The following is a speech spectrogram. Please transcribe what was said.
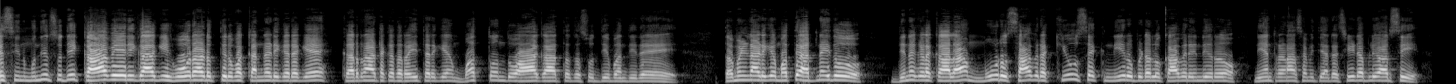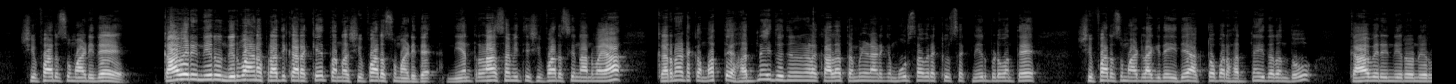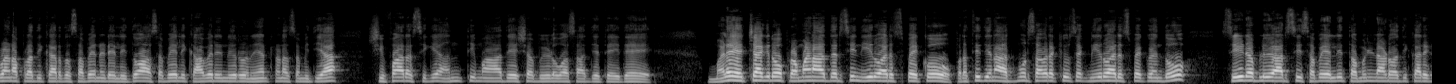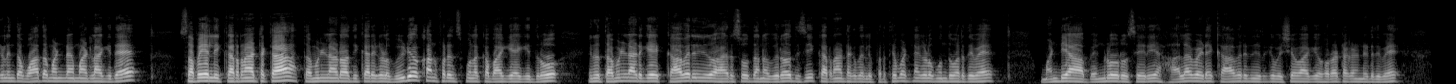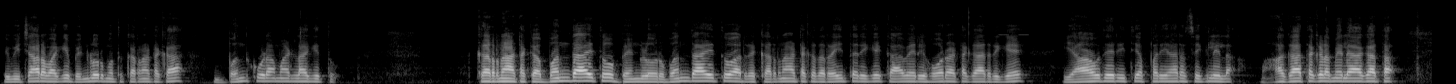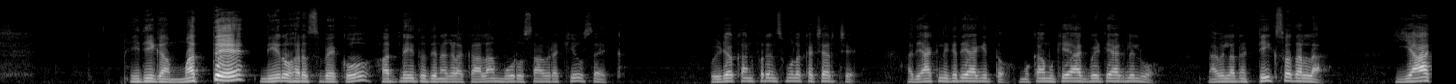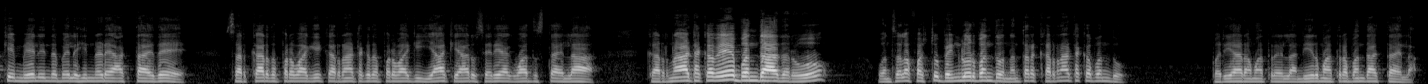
S ಇನ್ನು ಮುಂದಿನ ಸುದ್ದಿ, ಕಾವೇರಿಗಾಗಿ ಹೋರಾಡುತ್ತಿರುವ ಕನ್ನಡಿಗರಿಗೆ, ಕರ್ನಾಟಕದ ರೈತರಿಗೆ ಮತ್ತೊಂದು ಆಘಾತದ ಸುದ್ದಿ ಬಂದಿದೆ. ತಮಿಳುನಾಡಿಗೆ ಮತ್ತೆ ಹದಿನೈದು ದಿನಗಳ ಕಾಲ ಮೂರು ಸಾವಿರ ಕ್ಯೂಸೆಕ್ ನೀರು ಬಿಡಲು ಕಾವೇರಿ ನೀರು ನಿಯಂತ್ರಣಾ ಸಮಿತಿ ಅಂದ್ರೆ ಸಿಡಬ್ಲ್ಯೂಆರ್ಸಿ ಶಿಫಾರಸು ಮಾಡಿದೆ. ಕಾವೇರಿ ನೀರು ನಿರ್ವಹಣಾ ಪ್ರಾಧಿಕಾರಕ್ಕೆ ತನ್ನ ಶಿಫಾರಸು ಮಾಡಿದೆ. ನಿಯಂತ್ರಣಾ ಸಮಿತಿ ಶಿಫಾರಸಿನ ಅನ್ವಯ, ಕರ್ನಾಟಕ ಮತ್ತೆ ಹದಿನೈದು ದಿನಗಳ ಕಾಲ ತಮಿಳುನಾಡಿಗೆ ಮೂರು ಸಾವಿರ ಕ್ಯೂಸೆಕ್ ನೀರು ಬಿಡುವಂತೆ ಶಿಫಾರಸು ಮಾಡಲಾಗಿದೆ. ಇದೇ ಅಕ್ಟೋಬರ್ ಹದಿನೈದರಂದು ಕಾವೇರಿ ನೀರು ನಿರ್ವಹಣಾ ಪ್ರಾಧಿಕಾರದ ಸಭೆ ನಡೆಯಲಿದ್ದು, ಆ ಸಭೆಯಲ್ಲಿ ಕಾವೇರಿ ನೀರು ನಿಯಂತ್ರಣ ಸಮಿತಿಯ ಶಿಫಾರಸಿಗೆ ಅಂತಿಮ ಆದೇಶ ಬೀಳುವ ಸಾಧ್ಯತೆ ಇದೆ. ಮಳೆ ಹೆಚ್ಚಾಗಿರುವ ಪ್ರಮಾಣ ಆಧರಿಸಿ ನೀರು ಹರಿಸಬೇಕು. ಪ್ರತಿದಿನ ಹದಿಮೂರು ಸಾವಿರ ಕ್ಯೂಸೆಕ್ ನೀರು ಹರಿಸಬೇಕು ಎಂದು ಸಿಡಬ್ಲ್ಯೂಆರ್ಸಿ ಸಭೆಯಲ್ಲಿ ತಮಿಳುನಾಡು ಅಧಿಕಾರಿಗಳಿಂದ ವಾದ ಮಂಡನೆ ಮಾಡಲಾಗಿದೆ. ಸಭೆಯಲ್ಲಿ ಕರ್ನಾಟಕ, ತಮಿಳುನಾಡು ಅಧಿಕಾರಿಗಳು ವಿಡಿಯೋ ಕಾನ್ಫರೆನ್ಸ್ ಮೂಲಕ ಭಾಗಿಯಾಗಿದ್ದರು. ಇನ್ನು ತಮಿಳುನಾಡಿಗೆ ಕಾವೇರಿ ನೀರು ಹರಿಸುವುದನ್ನು ವಿರೋಧಿಸಿ ಕರ್ನಾಟಕದಲ್ಲಿ ಪ್ರತಿಭಟನೆಗಳು ಮುಂದುವರೆದಿವೆ. ಮಂಡ್ಯ, ಬೆಂಗಳೂರು ಸೇರಿ ಹಲವೆಡೆ ಕಾವೇರಿ ನೀರಿಗೆ ವಿಷಯವಾಗಿ ಹೋರಾಟಗಳು ನಡೆದಿವೆ. ಈ ವಿಚಾರವಾಗಿ ಬೆಂಗಳೂರು ಮತ್ತು ಕರ್ನಾಟಕ ಬಂದ್ ಕೂಡ ಮಾಡಲಾಗಿತ್ತು. ಕರ್ನಾಟಕ ಬಂದಾಯಿತು, ಬೆಂಗಳೂರು ಬಂದಾಯಿತು, ಆದರೆ ಕರ್ನಾಟಕದ ರೈತರಿಗೆ, ಕಾವೇರಿ ಹೋರಾಟಗಾರರಿಗೆ ಯಾವುದೇ ರೀತಿಯ ಪರಿಹಾರ ಸಿಗಲಿಲ್ಲ. ಆಘಾತಗಳ ಮೇಲೆ ಆಘಾತ. ಇದೀಗ ಮತ್ತೆ ನೀರು ಹರಿಸಬೇಕು. ಹದಿನೈದು ದಿನಗಳ ಕಾಲ ಮೂರು ಸಾವಿರ ಕ್ಯೂಸೆಕ್. ವಿಡಿಯೋ ಕಾನ್ಫರೆನ್ಸ್ ಮೂಲಕ ಚರ್ಚೆ. ಅದು ಯಾಕೆ ನಿಗದಿ ಆಗಿತ್ತು ಮುಖಾಮುಖಿ ಯಾಕೆ ಭೇಟಿ ಆಗಲಿಲ್ವೋ ನಾವೆಲ್ಲರನ್ನ ಟೀಕ್ಸೋದಲ್ಲ. ಯಾಕೆ ಮೇಲಿಂದ ಮೇಲೆ ಹಿನ್ನಡೆ ಆಗ್ತಾ ಇದೆ? ಸರ್ಕಾರದ ಪರವಾಗಿ, ಕರ್ನಾಟಕದ ಪರವಾಗಿ ಯಾಕೆ ಯಾರು ಸರಿಯಾಗಿ ವಾದಿಸ್ತಾ ಇಲ್ಲ? ಕರ್ನಾಟಕವೇ ಬಂದಾದರೂ ಒಂದ್ಸಲ ಫಸ್ಟು ಬೆಂಗಳೂರು ಬಂದು, ನಂತರ ಕರ್ನಾಟಕ ಬಂದು. ಪರಿಹಾರ ಮಾತ್ರ ಇಲ್ಲ, ನೀರು ಮಾತ್ರ ಬಂದಾಗ್ತಾ ಇಲ್ಲ.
